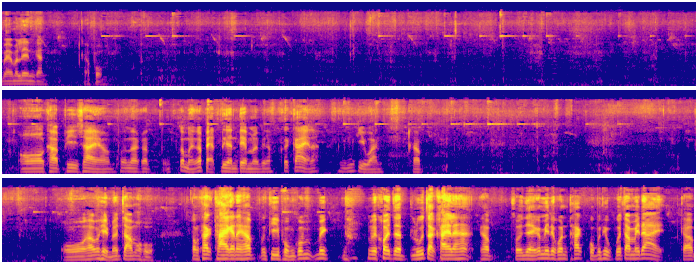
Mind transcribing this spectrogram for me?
แวะมาเล่นกันครับผม อ๋อครับพี่ใช่ครับเพราะนั่นก็ก็เหมือนกับแปดเดือนเต็มเลยพี่เนาะใกล้ๆแล้วไม่กี่วันครับ โอ้ครับเห็นประจำโอ้โหต้องทักทายกันนะครับบางทีผมก็ไม่ไม่ค่อยจะรู้จักใครแล้วฮะครับ ส่วนใหญ่ก็มีแต่คนทักผมบางทีผมก็จำไม่ได้ครับ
